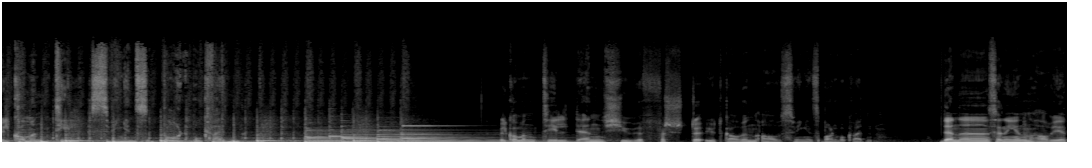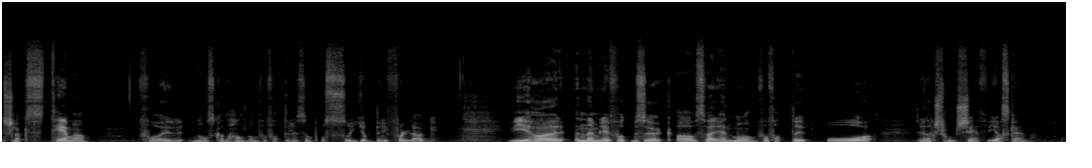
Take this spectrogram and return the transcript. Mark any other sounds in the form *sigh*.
Velkommen til Svingens barnebokverden. Velkommen til den 21. utgaven av Svingens barnebokverden. Denne sendingen har vi et slags tema, for nå skal det handle om forfattere som også jobber i forlag. Vi har nemlig fått besøk av Sverre Henmo, forfatter og redaksjonssjef i Aschehoug.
